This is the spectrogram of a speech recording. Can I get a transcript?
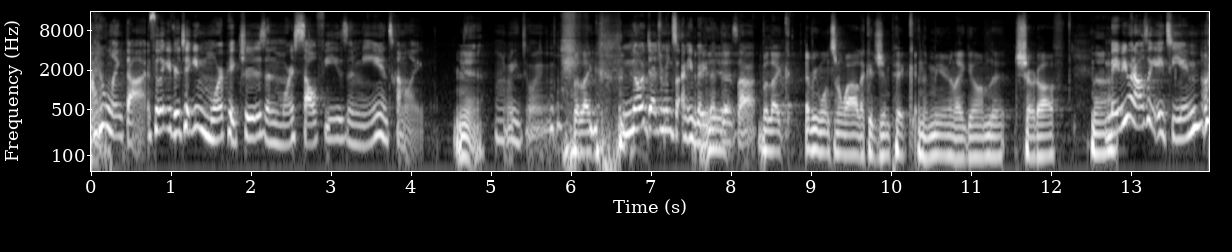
I don't like that. I feel like if you're taking more pictures and more selfies than me, it's kind of like, Yeah, what are you doing? but like, no judgment to anybody that yeah. does that. but like every once in a while, like a gym pic in the mirror, like yo, I'm lit, shirt off. Nah. Maybe when I was like 18.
